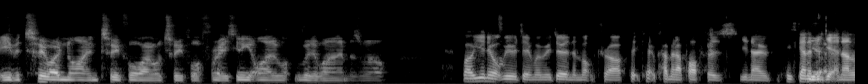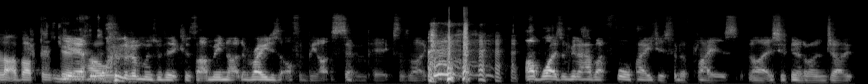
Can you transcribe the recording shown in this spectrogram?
either 209, 240, or 243. He's going to get rid of one of them as well. Well, you know what we were doing when we were doing the mock draft. It kept coming up offers. You know, he's going to yeah. be getting a lot of offers. yeah, whole... one of them was ridiculous. I mean, like the Raiders offered me like seven picks. I was like, otherwise I'm going to have like four pages full of players. Like it's just going to be a joke.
